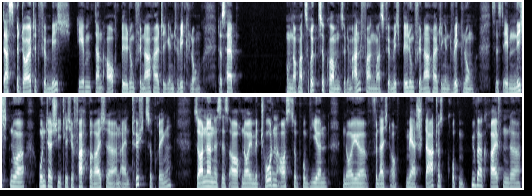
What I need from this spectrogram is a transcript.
das bedeutet für mich eben dann auch Bildung für nachhaltige Entwicklung. Deshalb um nochmal zurückzukommen zu dem Anfang, was für mich Bildung für nachhaltige Entwicklung, es ist eben nicht nur unterschiedliche Fachbereiche an einen Tisch zu bringen, sondern es ist auch neue Methoden auszuprobieren, neue, vielleicht auch mehr Statusgruppen übergreifende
